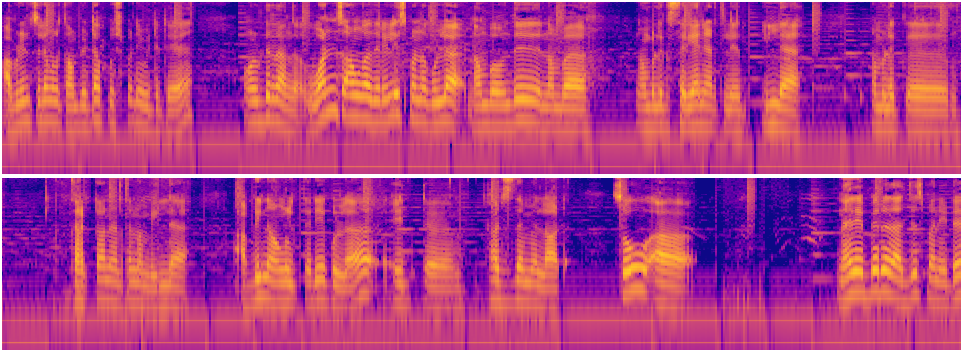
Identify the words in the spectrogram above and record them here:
அப்படின்னு சொல்லி அவங்களை கம்ப்ளீட்டாக புஷ் பண்ணி விட்டுட்டு அவங்க விட்டுறாங்க. ஒன்ஸ் அவங்க அதை ரிலீஸ் பண்ணக்குள்ளே நம்ம வந்து நம்ம நம்மளுக்கு சரியான இடத்துல இல்லை நம்மளுக்கு கரெக்டான இடத்துல நம்ம இல்லை அப்படின்னு அவங்களுக்கு தெரியக்குள்ள it hurts them a lot so நிறைய பேர் அதை அட்ஜஸ்ட் பண்ணிவிட்டு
